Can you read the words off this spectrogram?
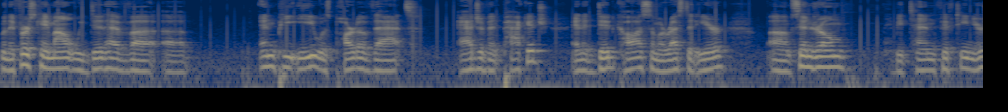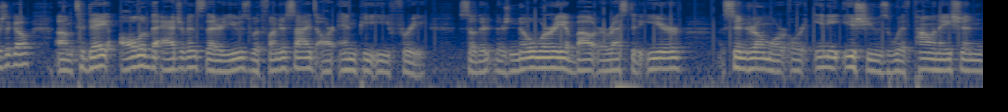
When they first came out, we did have uh, uh, NPE was part of that adjuvant package, and it did cause some arrested ear um, syndrome maybe 10, 15 years ago. Um, today, all of the adjuvants that are used with fungicides are NPE free. So there, there's no worry about arrested ear syndrome or, or any issues with pollination,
